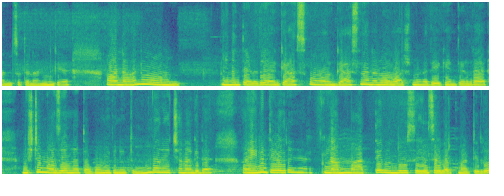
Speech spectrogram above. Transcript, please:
ಅನಿಸುತ್ತೆ ನನಗೆ. ನಾನು ಏನಂತ ಹೇಳಿದ್ರೆ, ಗ್ಯಾಸ್ ಗ್ಯಾಸ್ನ ನಾನು ವಾಶ್ ಮಾಡೋದು ಹೇಗೆ ಅಂತ ಹೇಳಿದ್ರೆ ಮಿಸ್ಟರ್ ಮಜಲ್ನ ತೊಗೊಂಡಿದ್ದೀನಿ ತುಂಬಾ ಚೆನ್ನಾಗಿದೆ. ಏನಂತ ಹೇಳಿದ್ರೆ, ನಮ್ಮ ಅತ್ತೆ ಬಂದು ಸೇಲ್ಸಲ್ಲಿ ವರ್ಕ್ ಮಾಡ್ತಿದ್ರು.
